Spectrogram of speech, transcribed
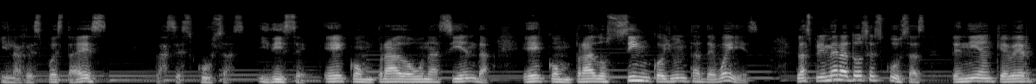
Y la respuesta es las excusas. Y dice, he comprado una hacienda, he comprado cinco yuntas de bueyes. Las primeras dos excusas tenían que ver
